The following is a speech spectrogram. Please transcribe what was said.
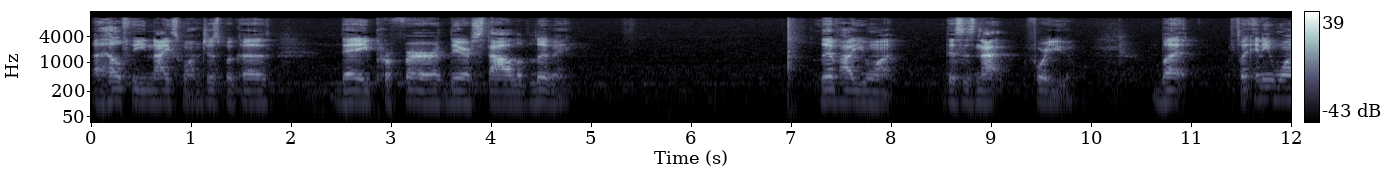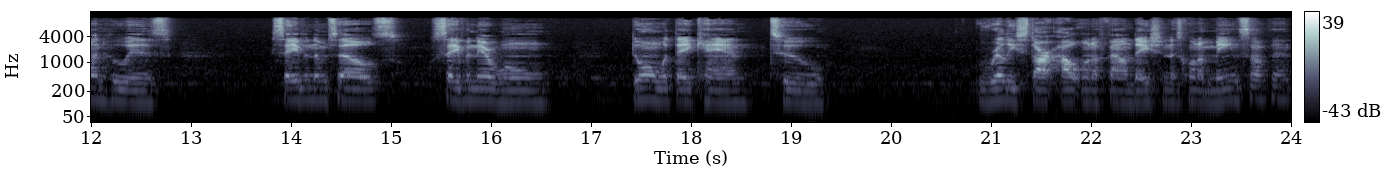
a healthy, nice one, just because they prefer their style of living. Live how you want. This is not for you. But for anyone who is saving themselves, saving their womb, doing what they can to really start out on a foundation that's going to mean something,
